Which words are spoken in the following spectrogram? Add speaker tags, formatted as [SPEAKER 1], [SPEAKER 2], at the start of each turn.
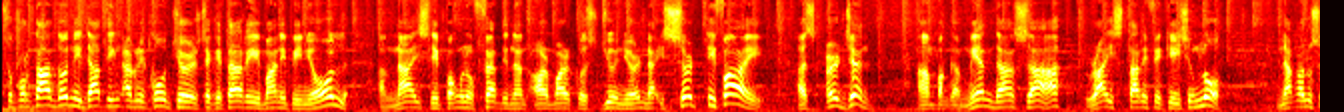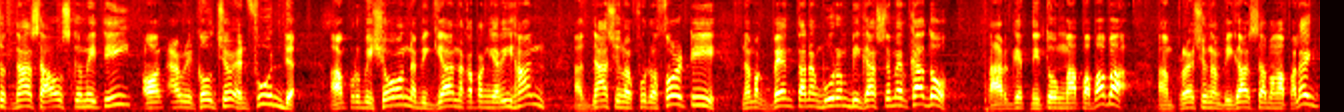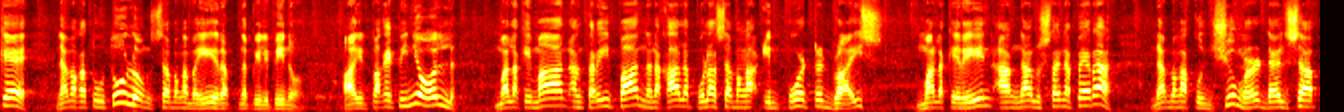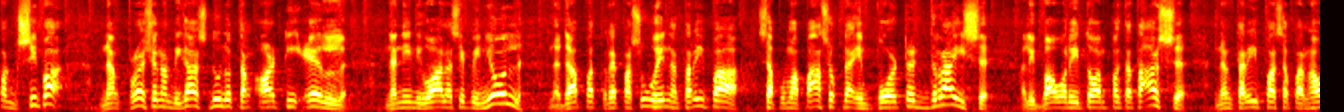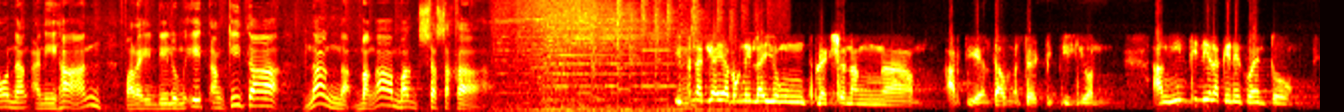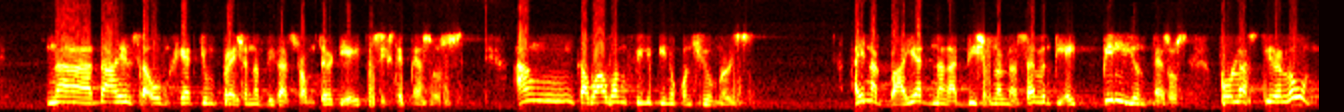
[SPEAKER 1] Suportado ni dating Agriculture Secretary Manny Piñol ang nais ni Pangulong Ferdinand R. Marcos Jr. na i-certify as urgent ang pag-amyenda sa Rice Tarification Law. Nakalusot na sa House Committee on Agriculture and Food ang probisyon na bigyan ng kapangyarihan ang National Food Authority na magbenta ng murang bigas sa merkado. Target nitong mapababa ang presyo ng bigas sa mga palengke na makatutulong sa mga mahirap na Pilipino. Ayon pa kay Pinyol, malaki man ang taripa na nakalap mula sa mga imported rice, malaki rin ang nalustay na pera ng mga consumer dahil sa pagsipa ng presyo ng bigas dulot ng RTL. Naniniwala si Pinyol na dapat repasuhin ang taripa sa pumapasok na imported rice. Halimbawa rito ang pagtataas ng taripa sa panahon ng anihan para hindi lumiit ang kita ng mga magsasaka.
[SPEAKER 2] Ipinagyayabang nila yung collection ng ah, RTL daw na 30 billion. Ang hindi nila kinikwento na dahil sa umakyat yung presyo ng bigas from 38 to 60 pesos, ang kawawang Filipino consumers ay nagbayad ng additional na 78 billion pesos for last year alone.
